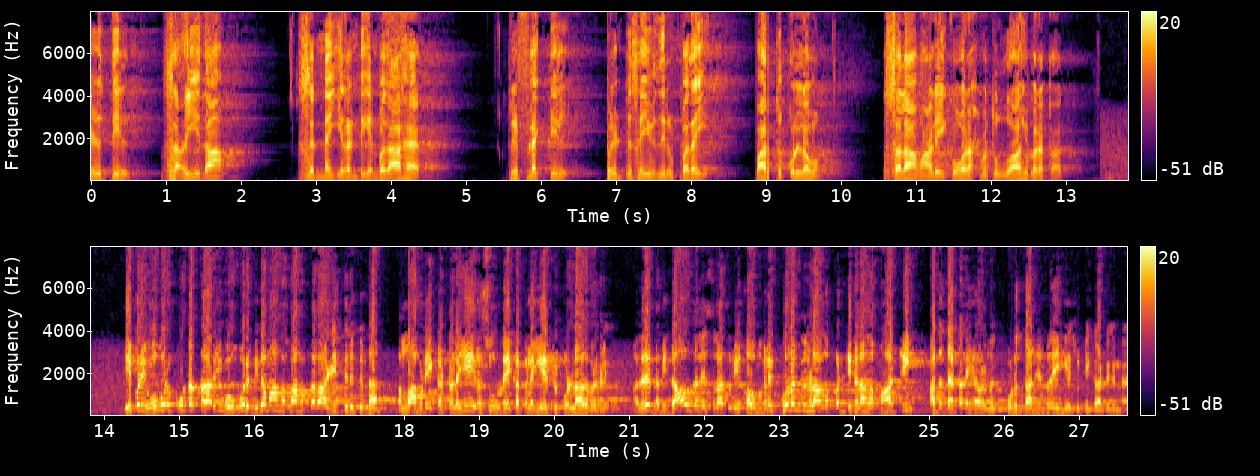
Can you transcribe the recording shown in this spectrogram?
எழுத்தில் சயீதா சென்னை இரண்டு என்பதாக ரிஃப்ளெக்டில் பிரிண்ட் செய்திருப்பதை பார்த்து கொள்ளவும். அஸ்லாம் அலைக்கும் வரமத்துல்லாஹி வரகாத் இப்படி ஒவ்வொரு கூட்டத்தாரையும் ஒவ்வொரு விதமாக அல்லாஹத்தாலா அழித்திருக்கின்றான். அல்லாஹுடைய கட்டளையை ரசூலுடைய கட்டளையை ஏற்றுக்கொள்ளாதவர்களை. அதில் நபி தாவூத் சலாத்துடைய கவுமுகளை குரங்குகளாக பண்டிகளாக மாற்றி அந்த தண்டனை அவர்களுக்கு கொடுத்தான் என்பதை இங்கே சுட்டி இதை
